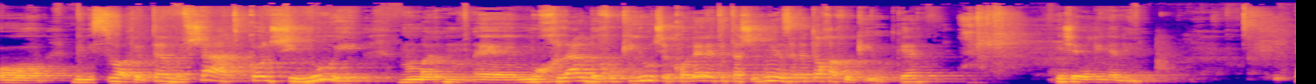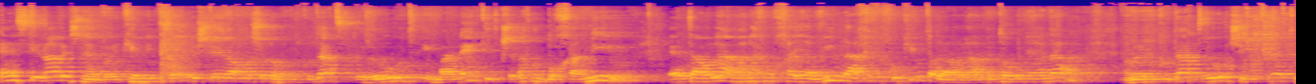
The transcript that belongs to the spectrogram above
או בניסוח יותר מופשט, כל שינוי אה, מוכלל בחוקיות שכוללת את השינוי הזה בתוך החוקיות, כן? מי שהבין יבין. אין סתירה בין שני הדברים, כי הם נמצאים בשתי רמות שונות. נקודת ראות אימננטית, כשאנחנו בוחנים את העולם, אנחנו חייבים להכין חוקיות על העולם בתור בני אדם. אבל נקודת ראות שנקראת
